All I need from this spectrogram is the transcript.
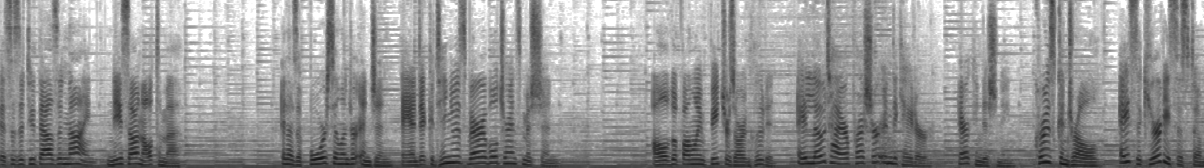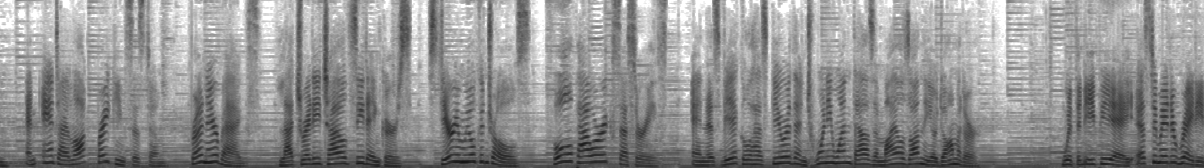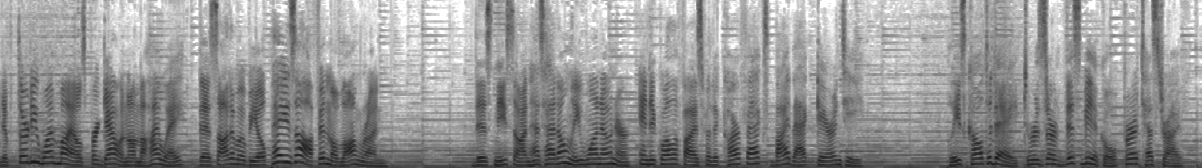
This is a 2009 Nissan Altima. It has a four-cylinder engine and a continuous variable transmission. All of the following features are included. A low tire pressure indicator, air conditioning, cruise control, a security system, an anti-lock braking system, front airbags, latch-ready child seat anchors, steering wheel controls, full power accessories, and this vehicle has fewer than 21,000 miles on the odometer. With an EPA estimated rating of 31 miles per gallon on the highway, this automobile pays off in the long run. This Nissan has had only one owner and it qualifies for the Carfax buyback guarantee. Please call today to reserve this vehicle for a test drive.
